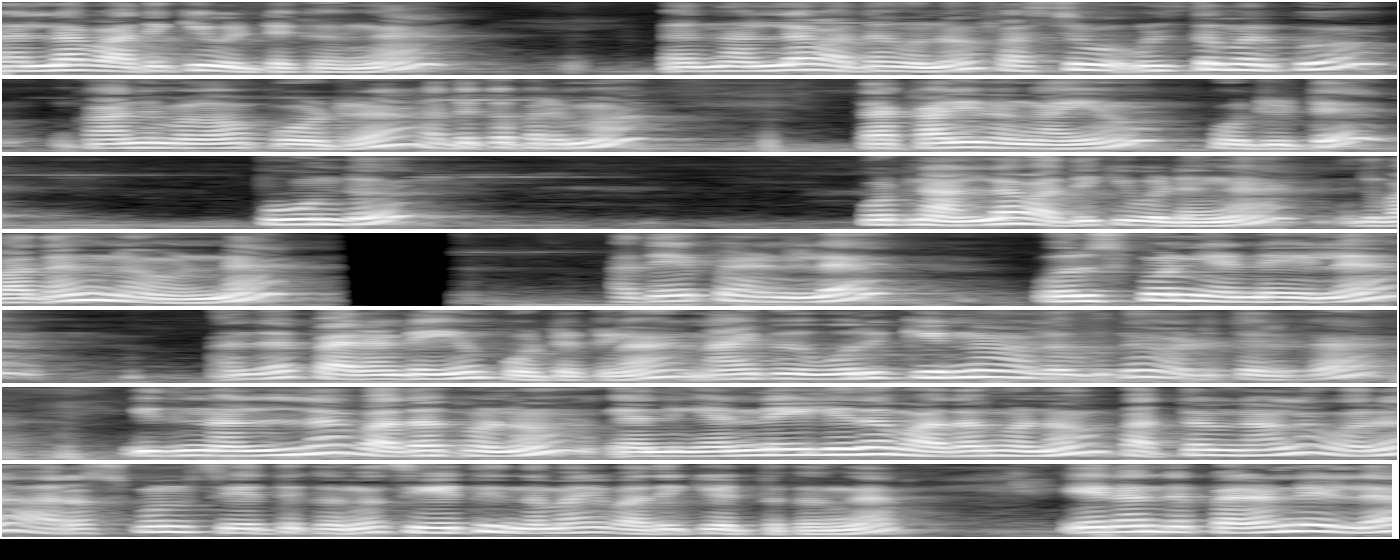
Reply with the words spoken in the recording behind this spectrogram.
நல்லா வதக்கி விட்டுக்கோங்க. அது நல்லா வதங்கணும். ஃபஸ்ட்டு உளுத்தம்பருப்பு காஞ்ச மிளகா போடுறேன். அதுக்கப்புறமா தக்காளி வெங்காயம் போட்டுட்டு பூண்டு போட்டு நல்லா வதக்கி விடுங்க. இது வதங்கின உடனே அதே பேனில் ஒரு ஸ்பூன் எண்ணெயில் அந்த பிரண்டையும் போட்டுக்கலாம். நான் இப்போ ஒரு கிண்ணம் அளவுக்கு தான் எடுத்திருக்கேன். இது நல்லா வதக்கணும். அந்த எண்ணெயிலே தான் வதங்கணும். பத்தலனால ஒரு அரை ஸ்பூன் சேர்த்துக்கோங்க. சேர்த்து இந்த மாதிரி வதக்கி எடுத்துக்கோங்க. ஏன்னா இந்த பிரண்டையில்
